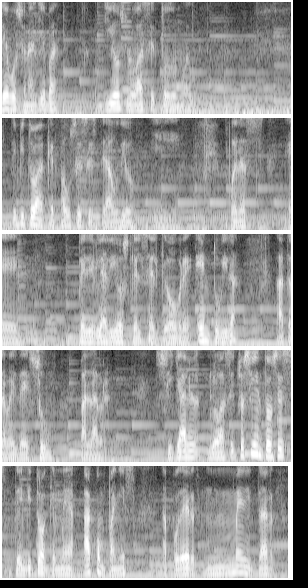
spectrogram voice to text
devocional lleva Dios lo hace todo nuevo. Te invito a que pauses este audio y puedas eh, pedirle a Dios que Él sea el que obre en tu vida a través de su palabra. Si ya lo has hecho así, entonces te invito a que me acompañes a poder meditar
